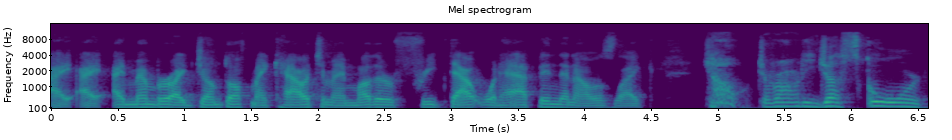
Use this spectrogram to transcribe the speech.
I, I I remember I jumped off my couch and my mother freaked out what happened, and I was like, "Yo, Girardi just scored."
